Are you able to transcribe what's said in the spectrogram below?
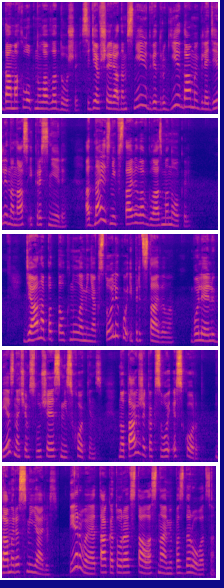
Дама хлопнула в ладоши. Сидевшие рядом с нею две другие дамы глядели на нас и краснели. Одна из них вставила в глаз монокль. Диана подтолкнула меня к столику и представила, более любезно, чем в случае с мисс Хокинс, но так же, как свой эскорт. Дамы рассмеялись. Первая, та, которая встала с нами поздороваться,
